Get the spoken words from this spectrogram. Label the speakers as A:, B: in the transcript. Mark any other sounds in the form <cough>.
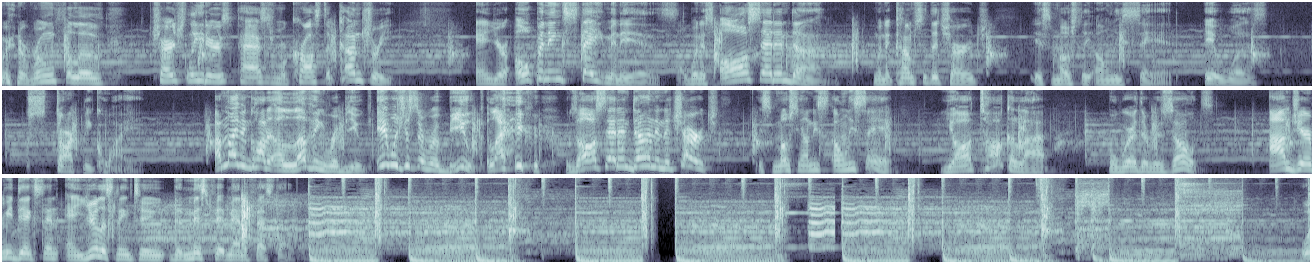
A: we're <laughs> in a room full of church leaders, pastors from across the country. And your opening statement is when it's all said and done, when it comes to the church, it's mostly only said. It was starkly quiet. I'm not even calling it a loving rebuke. It was just a rebuke. <laughs> Like it was all said and done in the church. It's mostly only, only said. Y'all talk a lot, but where are the results? I'm Jeremy Dixon, and you're listening to the Misfit Manifesto.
